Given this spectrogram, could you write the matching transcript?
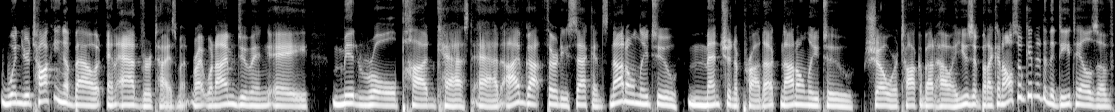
when you're talking about an advertisement, right? When I'm doing a mid roll podcast ad, I've got 30 seconds not only to mention a product, not only to show or talk about how I use it, but I can also get into the details of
